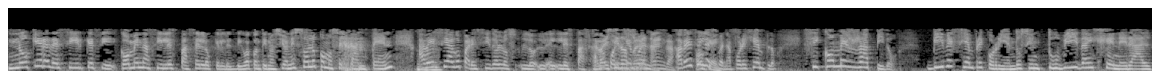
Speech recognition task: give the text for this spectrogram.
no quiere decir que si comen así les pase lo que les digo a continuación, es solo como se canten, a ver si algo parecido los, lo- les pasa. A ¿no? ver Por si nos ejemplo, suena. A ver si les suena. Por ejemplo, si comes rápido, vives siempre corriendo, si en tu vida en general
